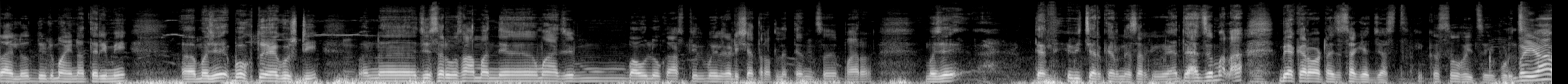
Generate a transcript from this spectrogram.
राहिलो दीड महिना तरी मी म्हणजे बघतो ह्या गोष्टी. पण जे सर्वसामान्य माझे भाऊ लोक असतील बैलगाडी क्षेत्रातले त्यांचं फार म्हणजे त्यांनी विचार करण्यासारखे. त्याचं मला बेकार वाटायचं सगळ्यात जास्त की कसं व्हायचं पुढे भैया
